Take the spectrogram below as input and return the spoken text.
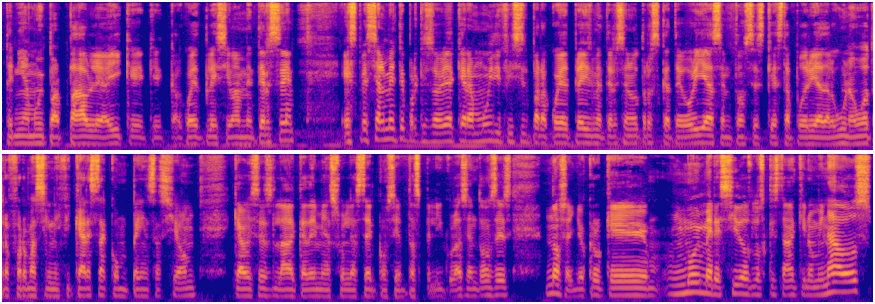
tenía muy palpable ahí que, que Quiet Place iba a meterse, especialmente porque sabía que era muy difícil para Quiet Place meterse en otras categorías, entonces que esta podría de alguna u otra forma significar esa compensación que a veces la academia suele hacer con ciertas películas. Entonces, no sé, yo creo que muy merecidos los que están aquí nominados.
